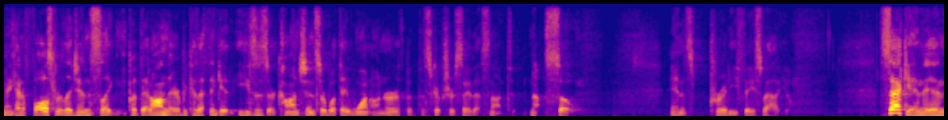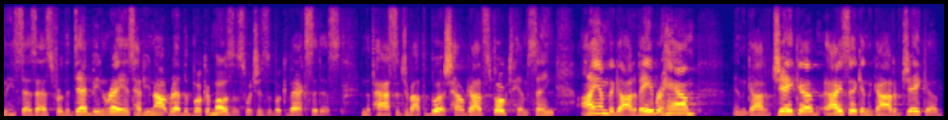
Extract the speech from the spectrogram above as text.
many kind of false religions like put that on there because I think it eases their conscience or what they want on earth. But the scriptures say that's not, not so. And it's pretty face value. Second, and he says, As for the dead being raised, have you not read the book of Moses, which is the book of Exodus, and the passage about the bush, how God spoke to him, saying, I am the God of Abraham, and the God of Jacob, Isaac, and the God of Jacob.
